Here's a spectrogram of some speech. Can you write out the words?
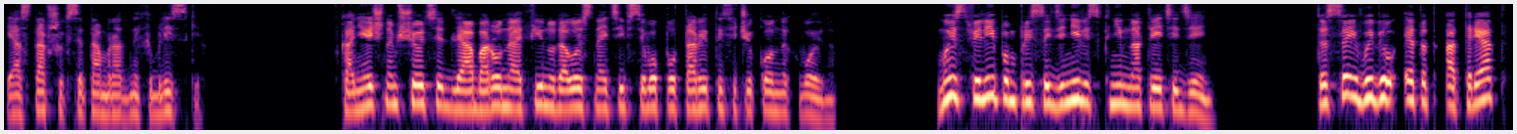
и оставшихся там родных и близких. В конечном счете для обороны Афин удалось найти всего полторы тысячи конных воинов. Мы с Филиппом присоединились к ним на третий день. Тесей вывел этот отряд,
